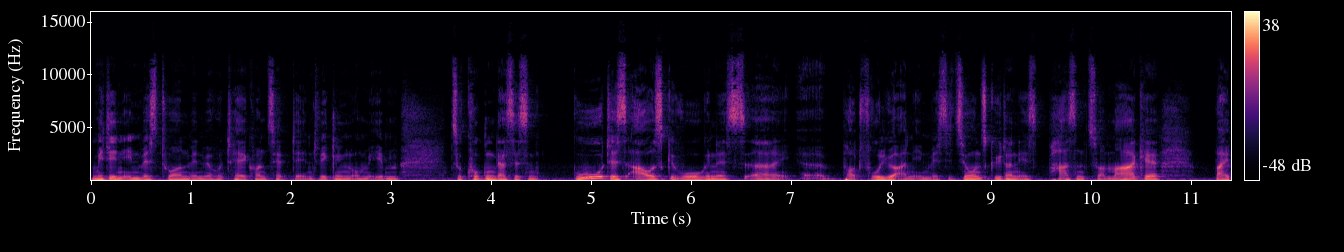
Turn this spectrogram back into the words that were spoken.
mit den Investoren, wenn wir Hotelkonzepte entwickeln, um eben zu gucken, dass es ein gutes, ausgewogenes äh, Portfolio an Investitionsgütern ist, passend zur Marke, bei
